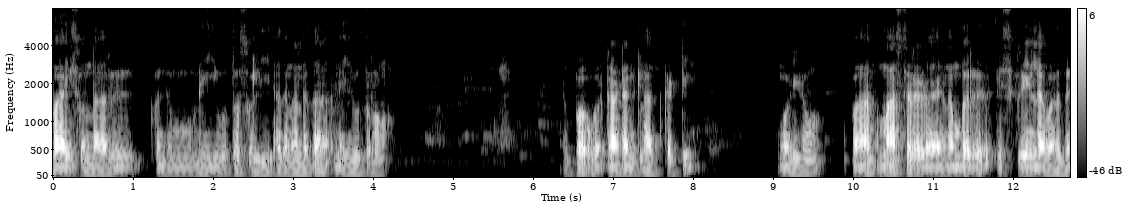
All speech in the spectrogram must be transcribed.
பாய் சொன்னார் கொஞ்சம் நெய் ஊற்ற சொல்லி அதனால தான் நெய் ஊற்றுறோம் இப்போ ஒரு காட்டன் கிளாத் கட்டி மூடிடுவோம். பா மாஸ்டரோட நம்பரு ஸ்க்ரீனில் வருது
